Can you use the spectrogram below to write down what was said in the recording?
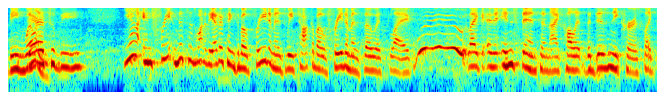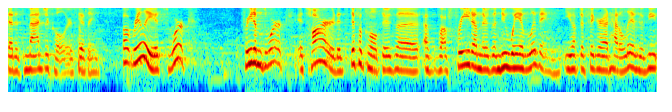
Being willing to be. Yeah, in free, and this is one of the other things about freedom is we talk about freedom as though it's like woo, like an instant, and I call it the Disney curse, like that it's magical or something. Yes. But really, it's work. Freedom's work. It's hard. It's difficult. There's a, a, a freedom. There's a new way of living. You have to figure out how to live. If you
